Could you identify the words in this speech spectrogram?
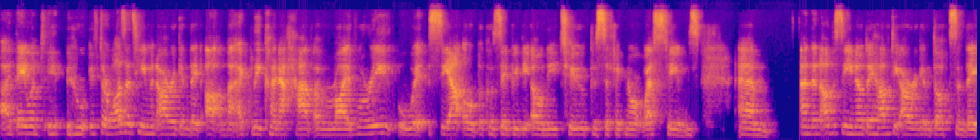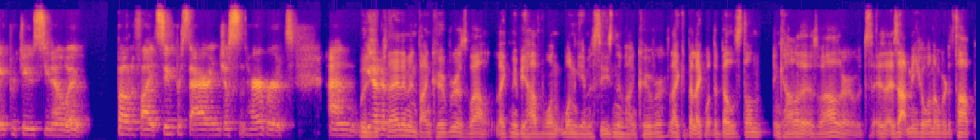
I, they would who if there was a team in Oregon, they'd automatically kind of have a rivalry with Seattle because they'd be the only two Pacific Northwest teams, um, and then obviously you know they have the Oregon Ducks and they produce you know a bona fide superstar in Justin Herbert. And would you you, know, the- play them in vancouver as well like maybe have one one game a season in vancouver like a bit like what the bills done in canada as well or is, is that me going over the top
